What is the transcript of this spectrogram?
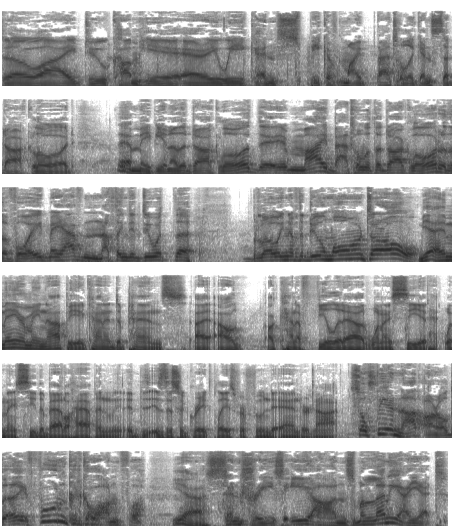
though I do come here every week and speak of my battle against the Dark Lord, there may be another Dark Lord. There- My battle with the Dark Lord or the Void may have nothing to do with the blowing of the Doom horn at all. Yeah, it may or may not be. It kind of depends. I, I'll I'll kind of feel it out when I see it when I see the battle happen. Is this a great place for Foon to end or not? So fear not, Arnold. Uh, Foon could go on for Yeah. centuries, eons, millennia yet.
